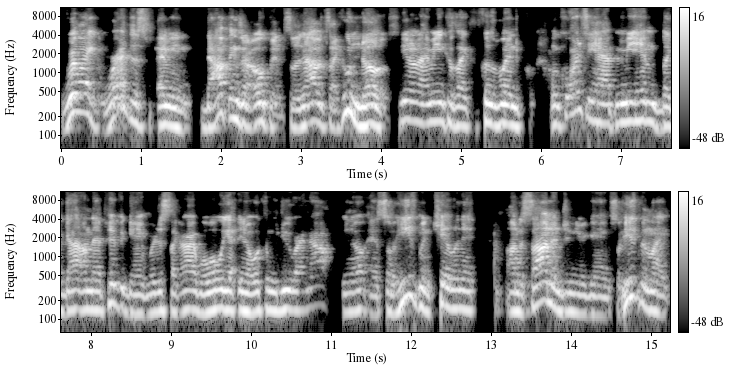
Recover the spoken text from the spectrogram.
we're like we're at this. I mean, now things are open, so now it's like who knows? You know what I mean? Because like because when when quarantine happened, me and him like got on that pivot game. We're just like, all right, well, what we got? You know, what can we do right now? You know, and so he's been killing it on the sound engineer game. So he's been like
